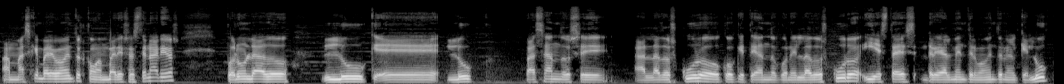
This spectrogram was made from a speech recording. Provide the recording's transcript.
más que en varios momentos, como en varios escenarios. Por un lado, Luke, eh, Luke pasándose al lado oscuro o coqueteando con el lado oscuro y este es realmente el momento en el que Luke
